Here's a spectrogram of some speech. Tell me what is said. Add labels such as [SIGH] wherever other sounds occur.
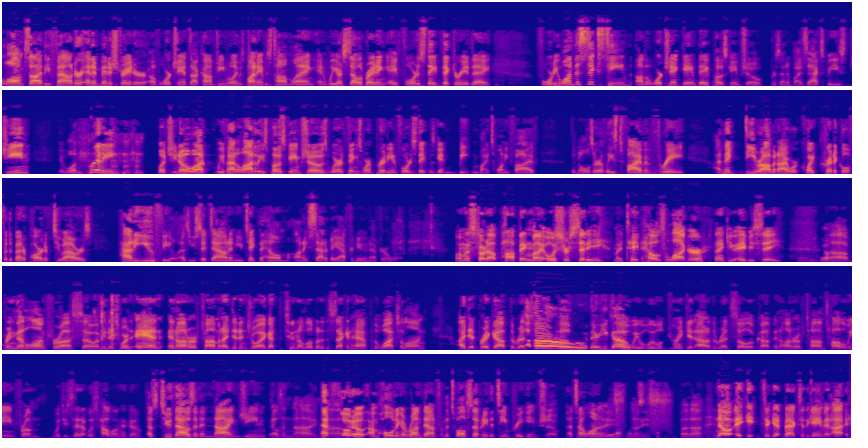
Alongside the founder and administrator of warchant.com, Gene Williams. My name is Tom Lang, and we are celebrating a Florida State victory today, 41 to 16 on the Warchant Game Day postgame show presented by Zaxby's. Gene, it wasn't pretty, [LAUGHS] but you know what? We've had a lot of these postgame shows where things weren't pretty and Florida State was getting beaten by 25. The Noles are at least five and three. I think D-Rob and I were quite critical for the better part of two hours. How do you feel as you sit down and you take the helm on a Saturday afternoon after a win? Well, I'm going to start out popping my Oyster City, my Tate Hell's Lager. Thank you, ABC. There you go. Uh, bring that along for us. So, I mean, it's worth, and in honor of Tom, and I did enjoy, I got to tune in a little bit of the second half of the watch along. I did break out the red solo cup. oh, there you go. So we, we will drink it out of the red solo cup in honor of Tom's Halloween from, what'd you say that was? How long ago? That was 2009, Gene. 2009. That Wow. photo, I'm holding a rundown from the 1270, the team pregame show. That's how long ago nice, that was. nice. But uh, no, it, it, to get back to the game, and I,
